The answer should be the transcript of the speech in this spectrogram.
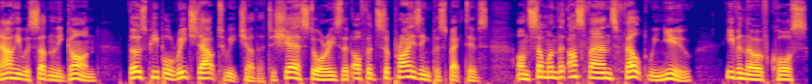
Now he was suddenly gone, those people reached out to each other to share stories that offered surprising perspectives on someone that us fans felt we knew, even though, of course,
